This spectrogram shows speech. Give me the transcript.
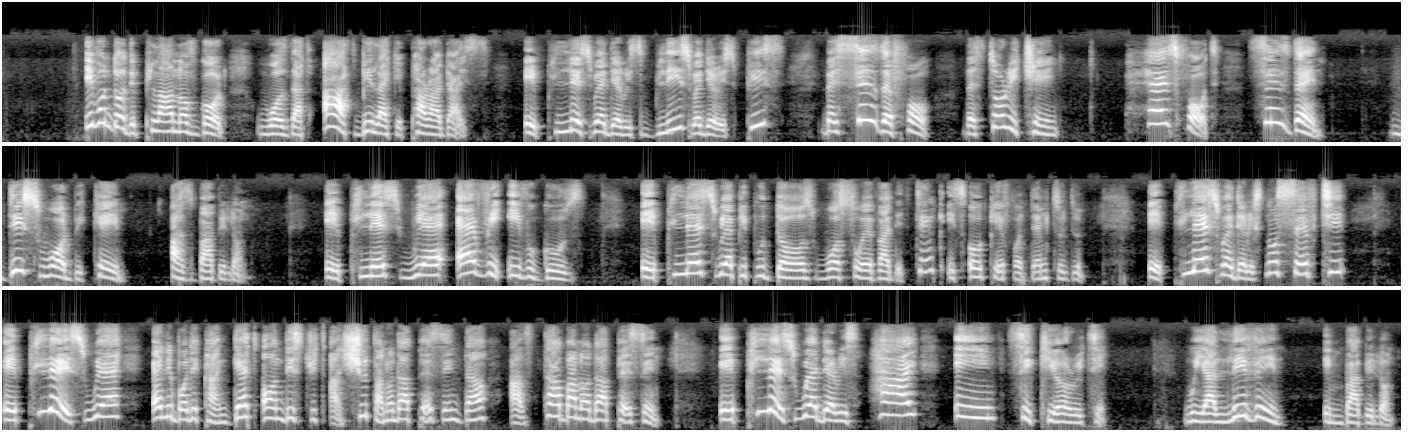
even though the plan of God was that earth be like a paradise, a place where there is bliss, where there is peace, but since the fall, the story changed. Henceforth, since then, this world became as Babylon, a place where every evil goes, a place where people does whatsoever they think is okay for them to do, a place where there is no safety, a place where anybody can get on the street and shoot another person down and stab another person, a place where there is high insecurity. We are living in Babylon.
